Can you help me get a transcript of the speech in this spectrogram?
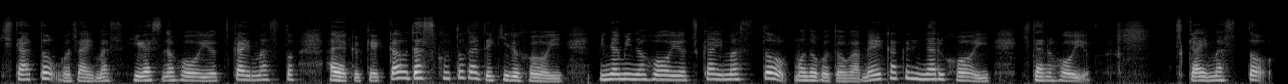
北とございます。東の方位を使いますと早く結果を出すことができる方位。南の方位を使いますと物事が明確になる方位。北の方位を使いますと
